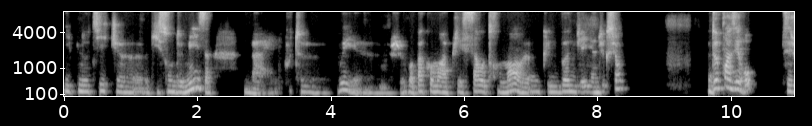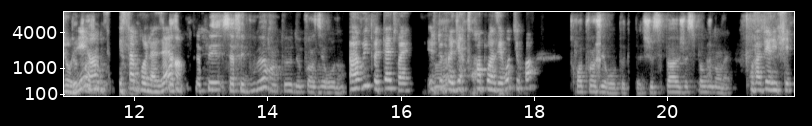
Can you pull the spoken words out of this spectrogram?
hypnotiques euh, qui sont de mise, bah écoute, oui, je ne vois pas comment appeler ça autrement qu'une bonne vieille induction. 2.0. C'est joli, hein, c'est sabre laser. Ça, fait, ça fait boomer un peu 2.0, non? Ah oui, peut-être, ouais. Je devrais dire 3.0, tu crois? 3.0 peut-être. Je ne sais, pas, je sais pas où on en est. On va vérifier.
